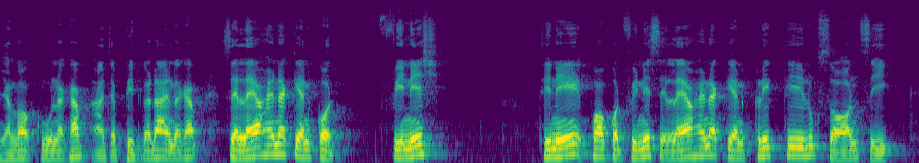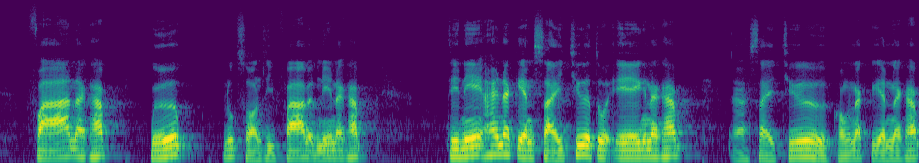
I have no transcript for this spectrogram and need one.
อย่าลอกครูนะครับ อาจจะผิดก็ได้นะครับ เสร็จแล้วให้นักเรียนกด finish ทีนี้พอกด finish เสร็จแล้วให้นักเรียนคลิกที่ลูกศรสีฟ้านะครับปึ๊บลูกศรสีฟ้าแบบนี้นะครับ ทีนี้ให้นักเรียนใส่ชื่อตัวเองนะครับใส่ชื่อของนักเรียนนะครับ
